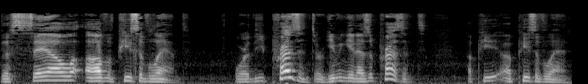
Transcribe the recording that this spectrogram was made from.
the sale of a piece of land, or the present, or giving it as a present, a, piece of land.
